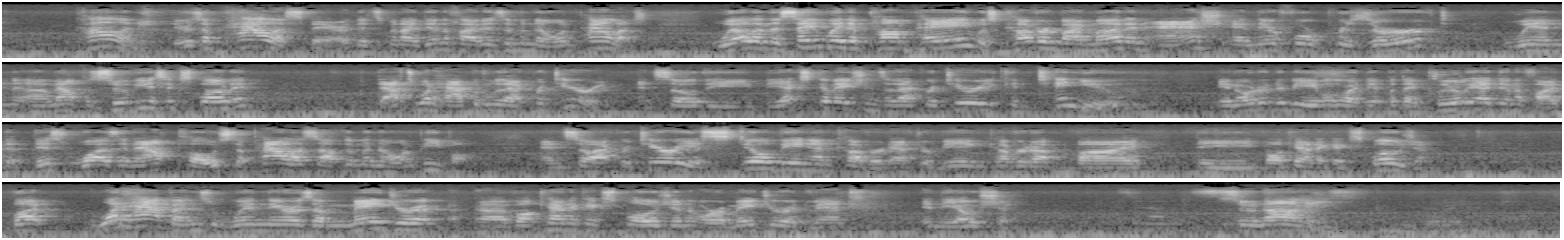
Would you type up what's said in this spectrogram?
colony. There's a palace there that's been identified as a Minoan palace. Well, in the same way that Pompeii was covered by mud and ash and therefore preserved when uh, Mount Vesuvius exploded, that's what happened with Akrotiri. And so the, the excavations at Akrotiri continue in order to be able to identify, but they clearly identified that this was an outpost, a palace of the Minoan people. And so Akrotiri is still being uncovered after being covered up by the volcanic explosion. But what happens when there is a major uh, volcanic explosion or a major event in the ocean? Tsunami.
